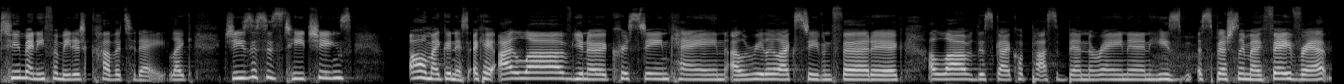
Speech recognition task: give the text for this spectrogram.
too many for me to cover today. Like Jesus' teachings oh my goodness. Okay, I love, you know, Christine Caine. I really like Steven Furtick. I love this guy called Pastor Ben Narayanan. He's especially my favorite.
